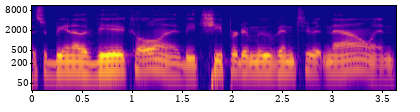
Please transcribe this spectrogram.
this would be another vehicle and it'd be cheaper to move into it now and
